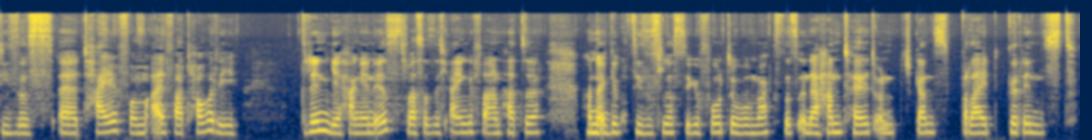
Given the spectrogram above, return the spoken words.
dieses äh, Teil vom Alpha Tauri drin gehangen ist, was er sich eingefahren hatte. Und dann gibt's dieses lustige Foto, wo Max das in der Hand hält und ganz breit grinst.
